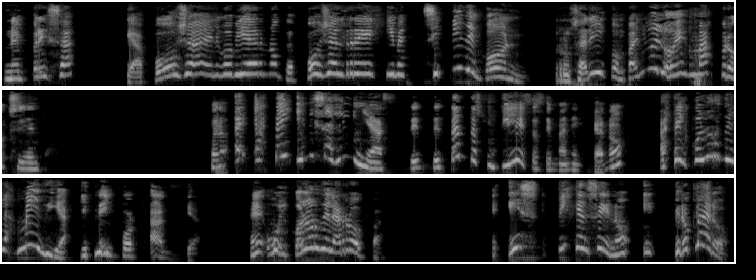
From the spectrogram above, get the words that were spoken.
una empresa que apoya el gobierno, que apoya el régimen. Si pide con Rusarí con pañuelo, es más prooccidental. Bueno, hasta en esas líneas de, tanta sutileza se maneja, ¿no? Hasta el color de las medias tiene importancia, ¿eh? o el color de la ropa. Eh, Es, fíjense, ¿no? Pero claro,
